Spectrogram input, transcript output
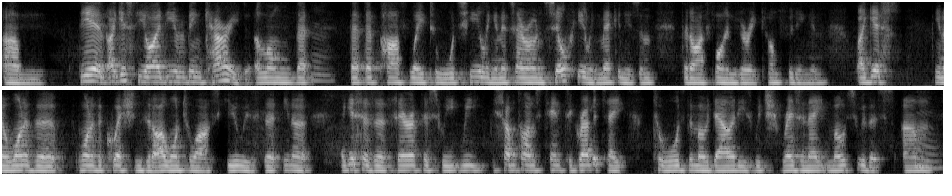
um yeah i guess the idea of being carried along that mm. that that pathway towards healing and it's our own self-healing mechanism that i find very comforting and i guess you know one of the one of the questions that i want to ask you is that you know I guess as a therapist, we, we sometimes tend to gravitate towards the modalities which resonate most with us. Um, mm.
